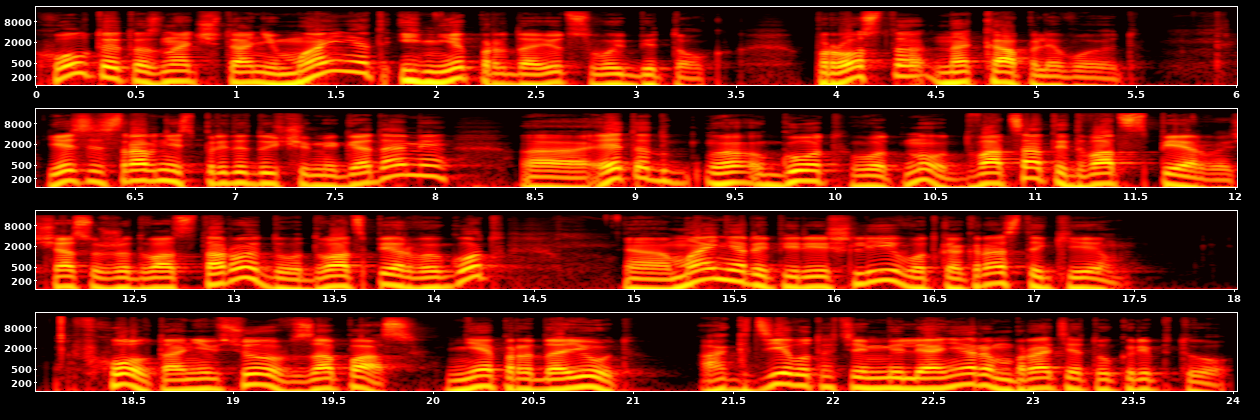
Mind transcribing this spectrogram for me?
Холд это значит, они майнят и не продают свой биток. Просто накапливают. Если сравнить с предыдущими годами, э, этот э, год, вот, ну, 20-21, сейчас уже 22 21 год, э, майнеры перешли вот как раз-таки в холд, они все в запас, не продают. А где вот этим миллионерам брать эту крипту?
